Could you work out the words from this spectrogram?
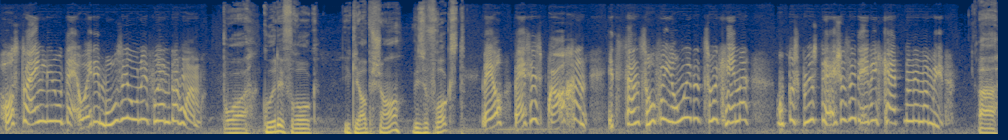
hast du eigentlich noch deine alte Musi-Uniform daheim? Boah, gute Frage. Ich glaub schon. Wieso fragst? Naja, weil sie es brauchen. Jetzt sind so viele Junge dazugekommen und du spielst ja eh schon seit Ewigkeiten nicht mehr mit. Ah,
